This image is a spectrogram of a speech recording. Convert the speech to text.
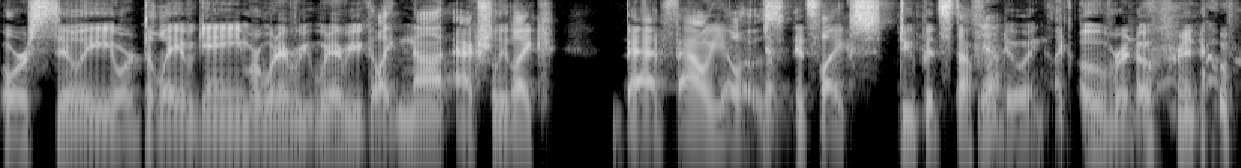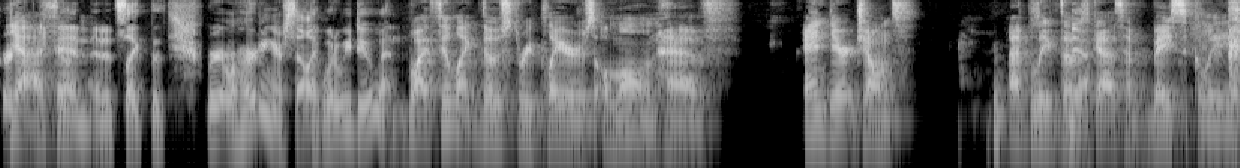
or silly or delay of game or whatever whatever you like not actually like bad foul yellows Yep. it's like stupid stuff Yeah. we're doing like over and over and over Yeah, I feel. again and it's like the, we're, we're hurting ourselves like what are we doing Well, I feel like those three players alone have, and Derrick Jones. I believe those Yeah. guys have basically.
